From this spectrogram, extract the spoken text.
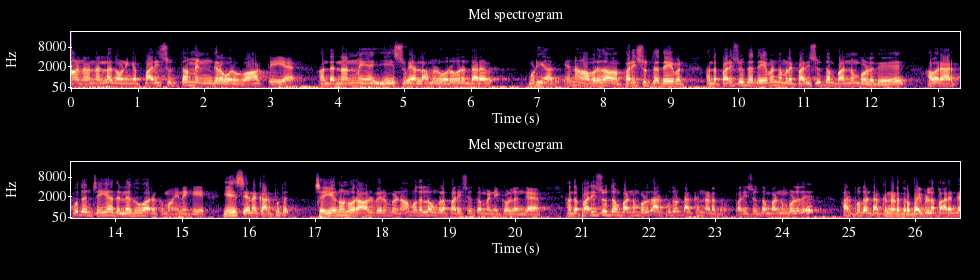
ஆனால் நல்லா கவனிங்க பரிசுத்தம் என்கிற ஒரு வார்த்தையை அந்த நன்மையை இயேசுவை அல்லாமல் ஒருவரும் தர முடியாது. ஏன்னா அவர் தான் பரிசுத்த தேவன். அந்த பரிசுத்த தேவன் நம்மளை பரிசுத்தம் பண்ணும் பொழுது அவர் அற்புதம் செய்ய அது லகுவாக இருக்குமா? இன்னைக்கு இயேசு எனக்கு அற்புதம் செய்யணும்னு ஒரு ஆள் விரும்பினா முதல்ல உங்களை பரிசுத்தம் பண்ணிக்கொள்ளுங்க. அந்த பரிசுத்தம் பண்ணும் பொழுது அற்புதம் டக்குன்னு நடந்துடும் பரிசுத்தம் பண்ணும் பொழுது அற்புதம் டக்குன்னு நடந்துடும் பைபிளில் பாருங்க.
